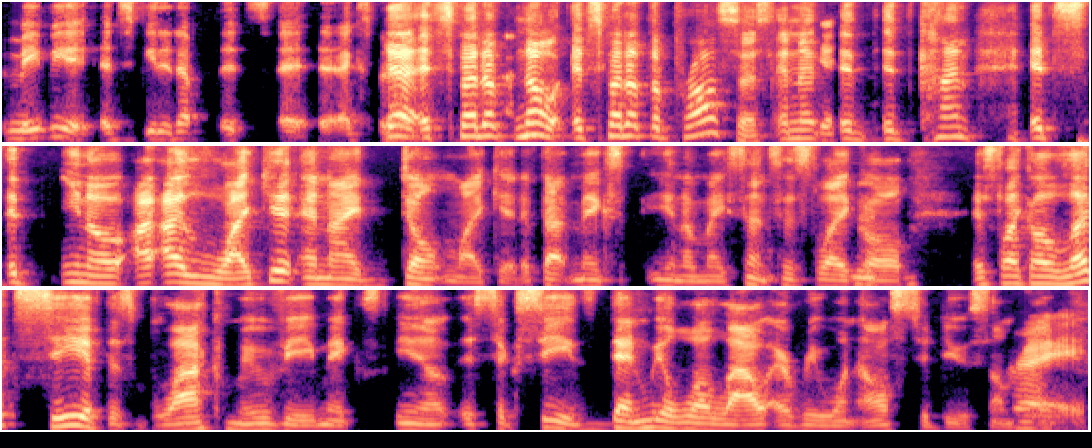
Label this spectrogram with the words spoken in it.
maybe it, it speeded up it's it, it yeah it sped up no it sped up the process and it yeah. it, it kind it's it you know I, I like it and i don't like it if that makes you know makes sense it's like mm-hmm. oh it's like oh let's see if this black movie makes you know it succeeds then we'll allow everyone else to do something right.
